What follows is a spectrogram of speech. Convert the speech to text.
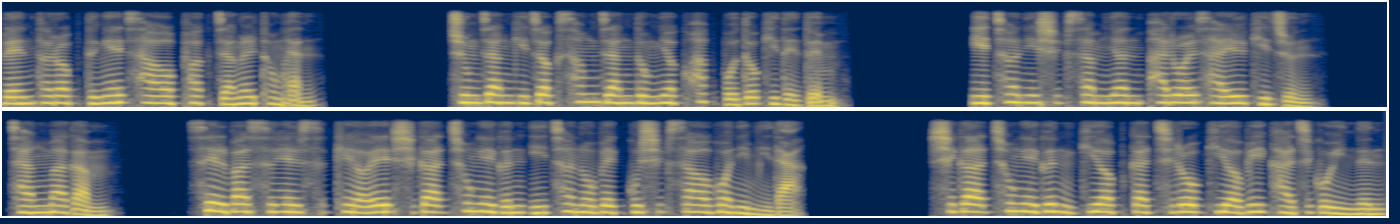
렌털업 등의 사업 확장을 통한 중장기적 성장 동력 확보도 기대됨. 2023년 8월 4일 기준 장마감 셀바스 헬스케어의 시가총액은 2,594억 원입니다. 시가총액은 기업 가치로 기업이 가지고 있는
